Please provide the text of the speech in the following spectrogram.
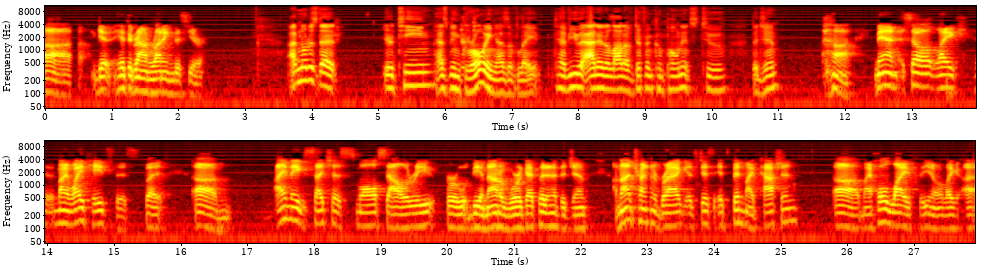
uh, get hit the ground running this year. I've noticed that your team has been growing as of late. Have you added a lot of different components to the gym? Huh. Man, so like my wife hates this, but um, I make such a small salary for the amount of work I put in at the gym. I'm not trying to brag. It's just it's been my passion uh, my whole life. You know, like I,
